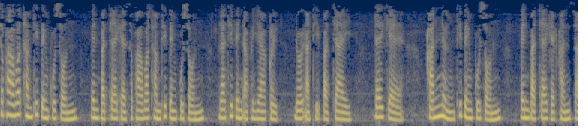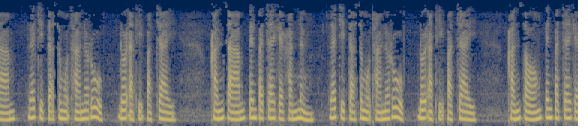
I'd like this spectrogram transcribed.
สภาวธรรมที่เป็นกุศล เป็นปัจจัยแก่สภาวธรรมที่เป็นกุศล และที่เป็นอัพยากฤิโดยอธิปัจจัย ได้แก่ ขันหนึ่งที่เป็นกุศล เป็นปัจจัยแก่ขันสามและจิตตสมุทฐานรูป โดยอธิปัจจัย ขันสามเป็นปัจจัยแก่ขันหนึ่งและจิตตสมุทฐานรูป โดยอธิปัจจัย ขันสองเป็นปัจจัยแก่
